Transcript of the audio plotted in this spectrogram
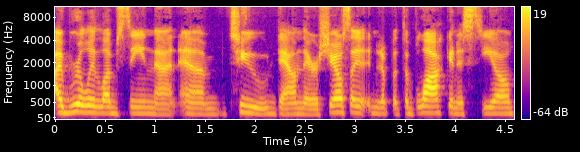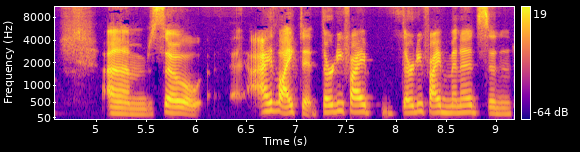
I really love seeing that um, two down there. She also ended up with a block and a steal. Um, so I liked it 35, 35 minutes. And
